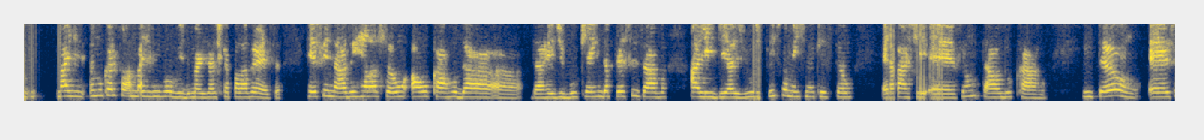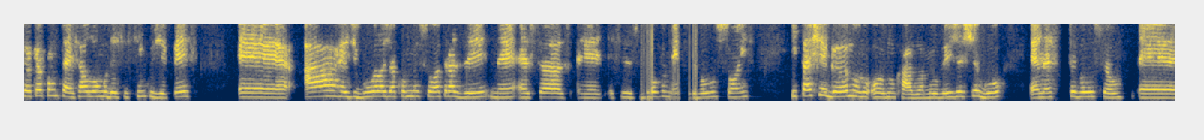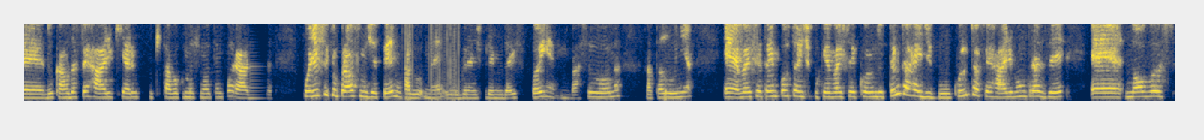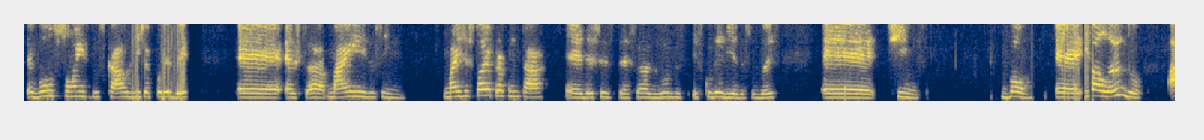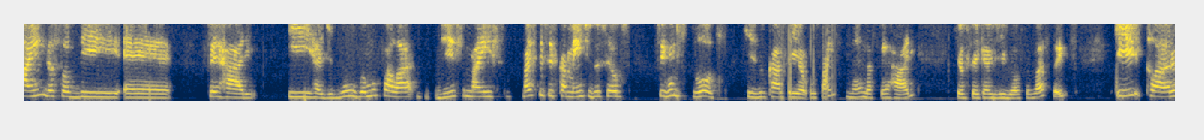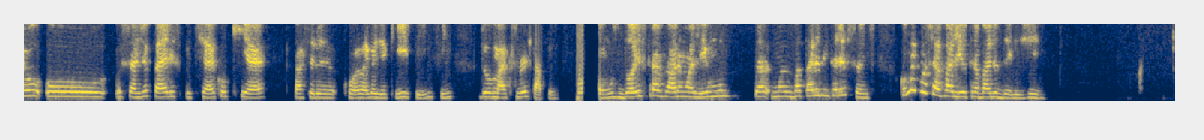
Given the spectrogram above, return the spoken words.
mais eu não quero falar mais desenvolvido, mas acho que a palavra é essa, refinado em relação ao carro da, da Red Bull que ainda precisava ali de ajustes, principalmente na questão é, da parte é, frontal do carro. Então, é, isso é o que acontece ao longo desses cinco GPs. É, a Red Bull ela já começou a trazer né, essas, é, esses desenvolvimentos, evoluções e está chegando, no, no caso, a meu ver, já chegou é, nessa evolução é, do carro da Ferrari, que era o que estava começando a temporada. Por isso que o próximo GP, no caso, né, o Grande Prêmio da Espanha, em Barcelona, Catalunha, é, vai ser tão importante, porque vai ser quando tanto a Red Bull quanto a Ferrari vão trazer é, novas evoluções dos carros, a gente vai poder ver é, essa mais, assim, mais história para contar é, desses, dessas duas escuderias, desses dois é, times. Bom, é, e falando ainda sobre é, Ferrari e Red Bull, vamos falar disso, mas mais especificamente dos seus segundos pilotos, que no caso seria o Sainz, né, da Ferrari, que eu sei que a Gi gosta bastante, e, claro, o, o Sérgio Pérez, o Tcheco, que é parceiro, colega de equipe, enfim, do Max Verstappen. Bom, os dois travaram ali umas, umas batalhas interessantes. Como é que você avalia o trabalho deles, Gi?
